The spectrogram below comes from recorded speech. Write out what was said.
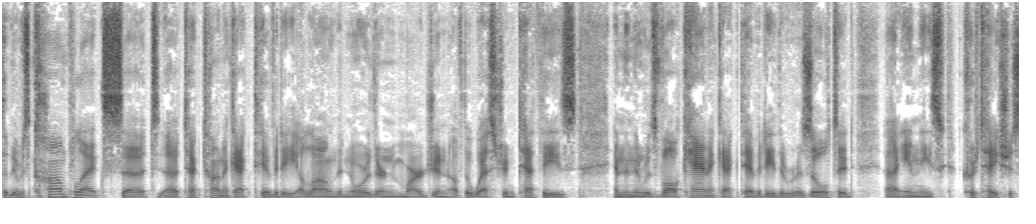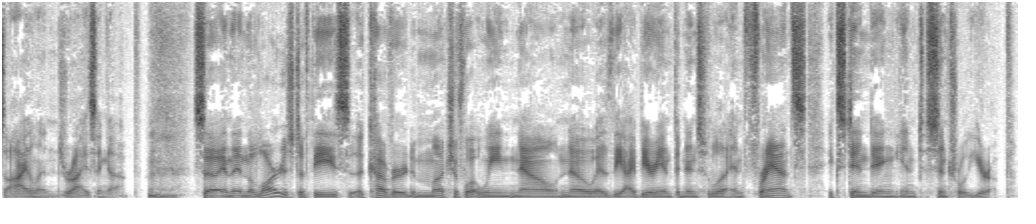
there was complex uh, t- uh, tectonic activity along the northern margin of the Western Tethys, and then there was volcanic activity that resulted uh, in these Cretaceous islands rising up. Mm-hmm. So, and, and, the largest of these uh, covered much of what we now know as the Iberian Peninsula and France, extending into Central Europe.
